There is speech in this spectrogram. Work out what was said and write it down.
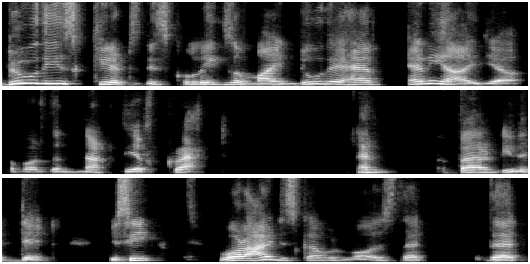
do these kids, these colleagues of mine, do they have any idea about the nut they have cracked? And apparently they did. You see, what I discovered was that, that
